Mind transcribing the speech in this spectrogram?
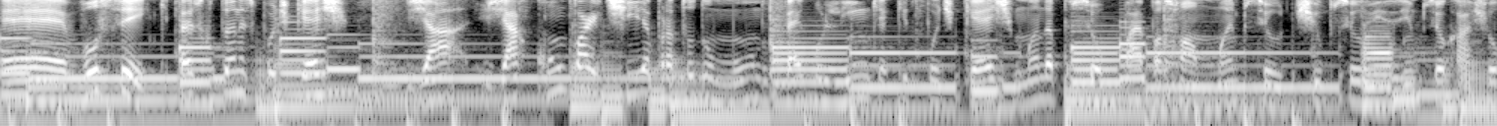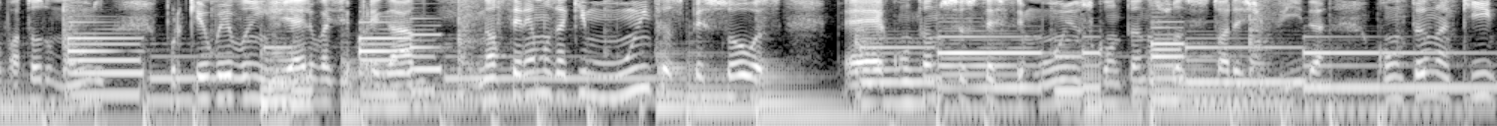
é, você que está escutando esse podcast, já já compartilha para todo mundo, pega o link aqui do podcast, manda pro seu pai, para sua mãe, pro seu tio, pro seu vizinho, pro seu cachorro, para todo mundo, porque o evangelho vai ser pregado. Nós teremos aqui muitas pessoas é, contando seus testemunhos, contando as suas histórias de vida, contando aqui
